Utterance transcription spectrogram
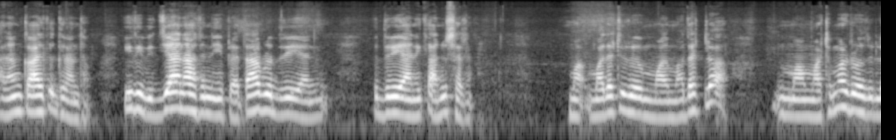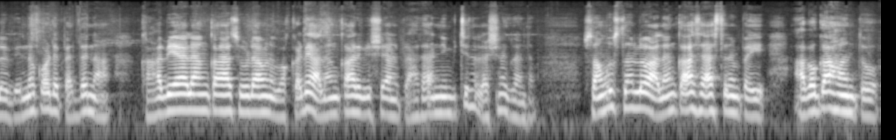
అలంకారిక గ్రంథం. ఇది విద్యానాథుని ప్రతాపరుద్రీయాన్ని రుద్రియానికి అనుసరణ మొదటి మొదట్లో మా మొట్టమొదటి రోజుల్లో వెన్నకోట పెద్దన కావ్యాలంకార చూడమని ఒక్కడే అలంకార విషయాన్ని ప్రాధాన్యం ఇచ్చిన లక్షణ గ్రంథం. సంస్థంలో అలంకార శాస్త్రంపై అవగాహనతో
